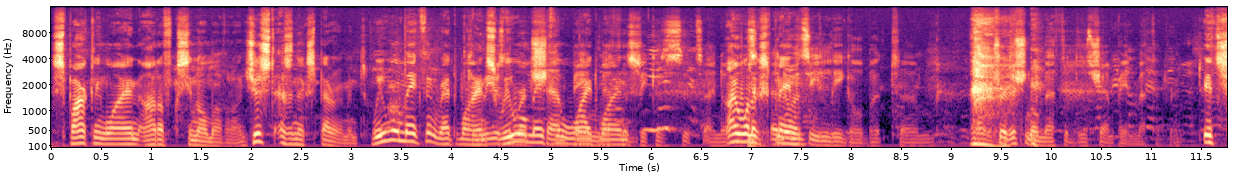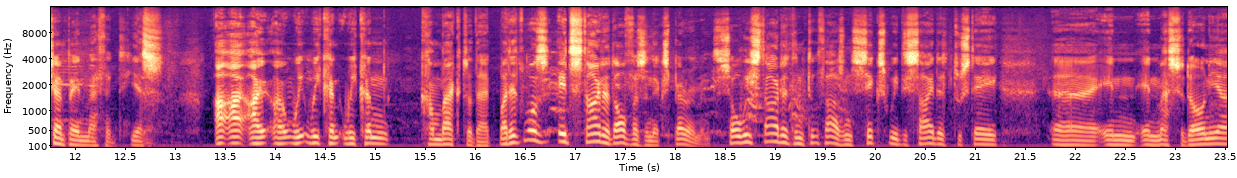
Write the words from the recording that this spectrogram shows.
sparkling wine out of Xinomavro, just as an experiment. We will make the red we, wines, use we will make the white wines. because it's, I know I will it's, I know explain. it's illegal, but um, traditional method is champagne method, right? It's champagne method, yes. I, I, I, I, we, we can we can come back to that, but it was it started off as an experiment. So we started in 2006. We decided to stay uh, in in Macedonia,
